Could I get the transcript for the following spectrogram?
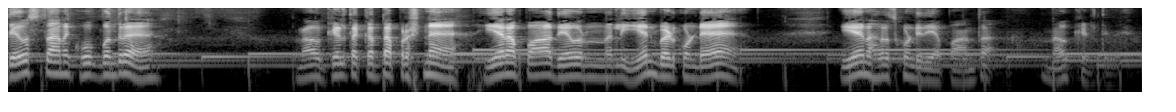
ದೇವಸ್ಥಾನಕ್ಕೆ ಹೋಗಿ ಬಂದರೆ ನಾವು ಕೇಳ್ತಕ್ಕಂಥ ಪ್ರಶ್ನೆ, ಏನಪ್ಪ ದೇವರನಲ್ಲಿ ಏನು ಬೇಡ್ಕೊಂಡೆ, ಏನು ಹರಿಸ್ಕೊಂಡಿದೆಯಪ್ಪ ಅಂತ ನಾವು ಕೇಳ್ತೀವಿ.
